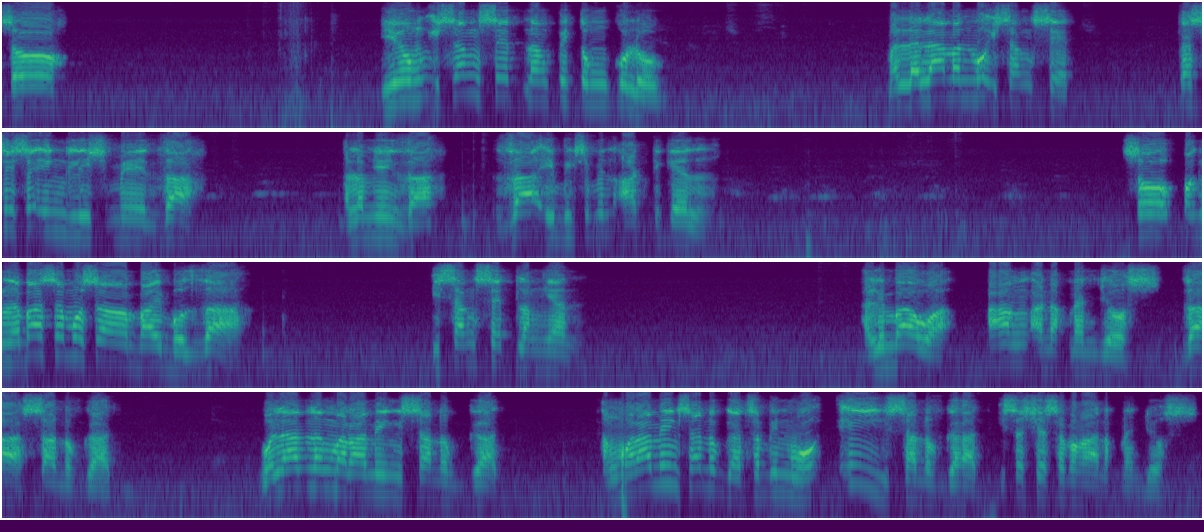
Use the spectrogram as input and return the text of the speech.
so, yung isang set ng pitong kulog, malalaman mo isang set kasi sa English may the. Alam niyo yung the? The ibig sabihin article. So, pag nabasa mo sa Bible the, isang set lang yan. Halimbawa, ang anak ng Diyos, the Son of God. Wala nang maraming Son of God. Ang maraming Son of God, sabihin mo, a Son of God. Isa siya sa mga anak ng Diyos.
